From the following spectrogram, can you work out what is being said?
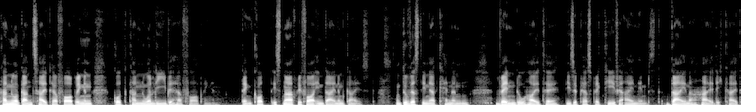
kann nur Ganzheit hervorbringen, Gott kann nur Liebe hervorbringen. Denn Gott ist nach wie vor in deinem Geist. Und du wirst ihn erkennen, wenn du heute diese Perspektive einnimmst, deiner Heiligkeit.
